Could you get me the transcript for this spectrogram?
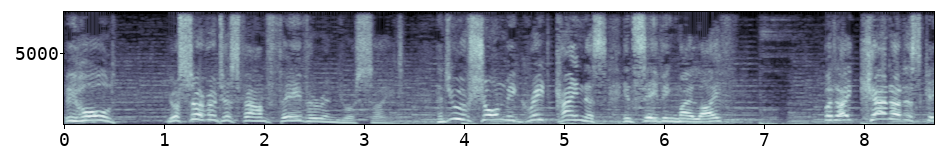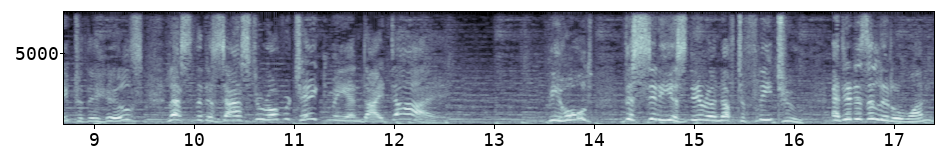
Behold, your servant has found favor in your sight, and you have shown me great kindness in saving my life. But I cannot escape to the hills, lest the disaster overtake me and I die. Behold, the city is near enough to flee to, and it is a little one.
